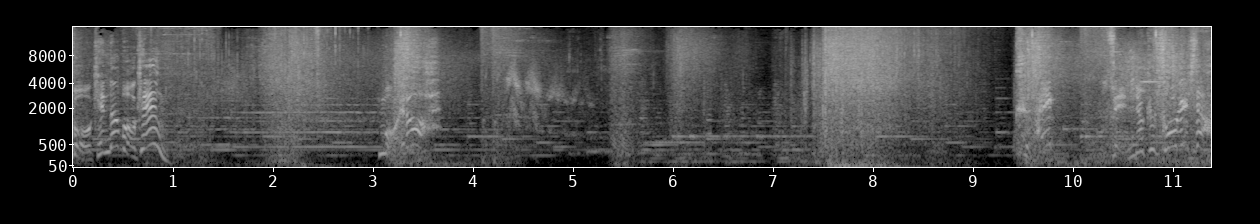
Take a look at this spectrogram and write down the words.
冒険だ冒険。燃えろ。くらえ全力攻撃だ。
